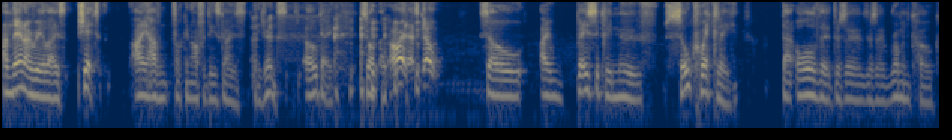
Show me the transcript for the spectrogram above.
and then I realized, shit, I haven't fucking offered these guys any drinks. Okay. So I'm like, all right, let's go. So I basically move so quickly that all the there's a there's a rum and coke.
